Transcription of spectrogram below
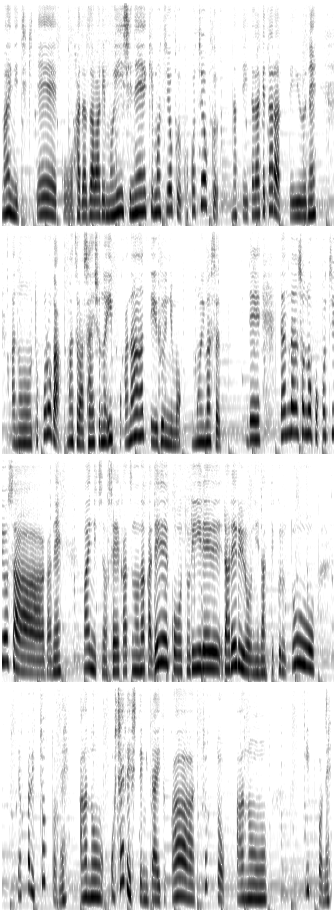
毎日着てこう肌触りもいいしね気持ちよく心地よくなっていただけたらっていうねあのところがまずは最初の一歩かなっていうふうにも思います。でだんだんその心地よさがね毎日の生活の中でこう取り入れられるようになってくるとやっぱりちょっとねあのおしゃれしてみたいとかちょっとあの一歩ね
